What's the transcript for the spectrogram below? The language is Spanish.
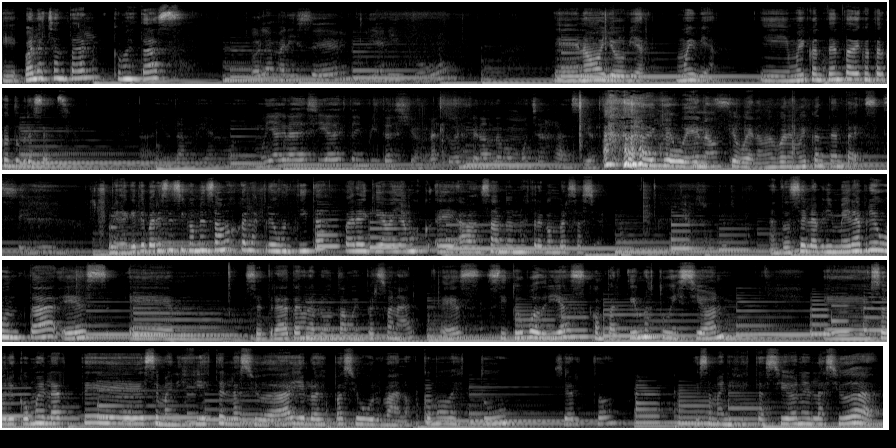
Eh, hola Chantal, ¿cómo estás? Hola Maricel, bien y tú? Eh, no, yo bien, muy bien y muy contenta de contar con tu presencia. Ah, yo también, muy, agradecida de esta invitación, la estuve esperando con muchas ansias. qué bueno, qué bueno, me pone muy contenta eso. Sí. Mira, ¿qué te parece si comenzamos con las preguntitas para que vayamos eh, avanzando en nuestra conversación? Ya, súper. Entonces la primera pregunta es, em, se trata de una pregunta muy personal, es si tú podrías compartirnos tu visión eh, sobre cómo el arte se manifiesta en la ciudad y en los espacios urbanos. ¿Cómo ves tú, cierto, esa manifestación en la ciudad?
